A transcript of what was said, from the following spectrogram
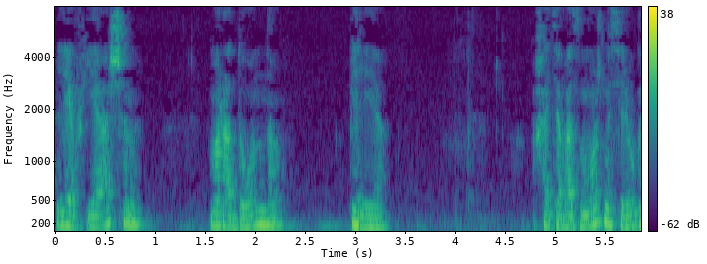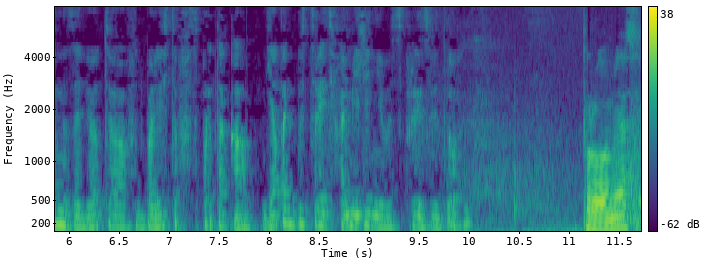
Лев Яшин, Марадонна, Пеле. Хотя, возможно, Серега назовет э, футболистов Спартака. Я так быстро эти фамилии не воспроизведу. Промес.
